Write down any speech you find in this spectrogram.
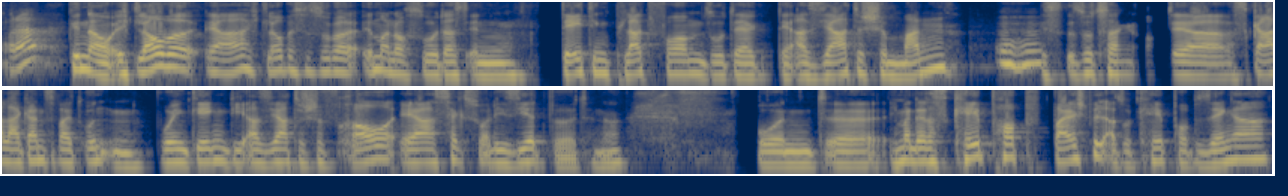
oder? Genau, ich glaube, ja, ich glaube, es ist sogar immer noch so, dass in Dating-Plattformen so der, der asiatische Mann mhm. ist sozusagen auf der Skala ganz weit unten, wohingegen die asiatische Frau eher sexualisiert wird. Ne? Und äh, ich meine, das K-Pop-Beispiel, also K-Pop-Sänger,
